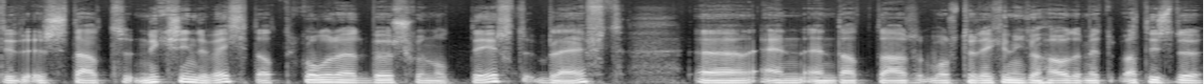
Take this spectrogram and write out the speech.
er staat niks in de weg dat Colruyt beurs genoteerd blijft. Uh, en, en dat daar wordt rekening gehouden met wat is de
